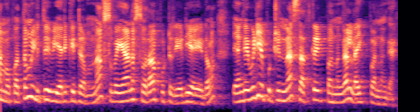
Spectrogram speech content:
நம்ம கொத்தமல்லி தூவி இறக்கிட்டோம்னா சுவையான சுறா புட்டு ரெடி ஆகிடும் எங்கள் வீடியோ பிடிச்சிருந்தா சப்ஸ்கிரைப் பண்ணுங்கள் லைக் பண்ணுங்கள்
